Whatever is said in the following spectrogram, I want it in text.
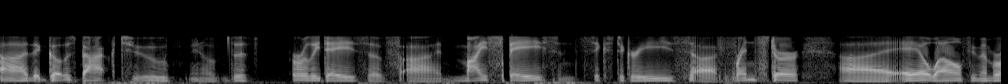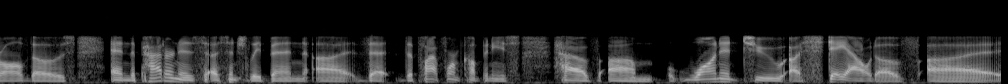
uh, that goes back to you know the early days of uh, MySpace and Six Degrees, uh, Friendster, uh, AOL, if you remember all of those. And the pattern has essentially been uh, that the platform companies have um, wanted to uh, stay out of uh,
